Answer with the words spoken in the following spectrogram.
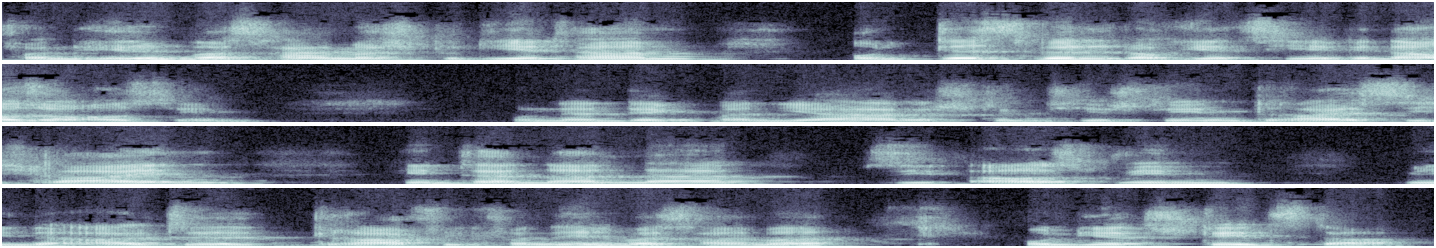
von Hilbersheimer studiert haben und das würde doch jetzt hier genauso aussehen. Und dann denkt man, ja, das stimmt, hier stehen 30 Reihen hintereinander, sieht aus wie, ein, wie eine alte Grafik von Hilbersheimer und jetzt steht's da.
